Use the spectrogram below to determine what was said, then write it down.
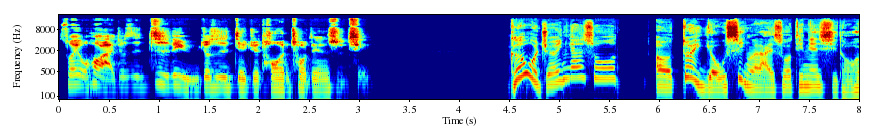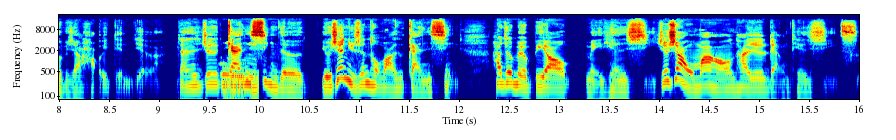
所以我后来就是致力于就是解决头很臭这件事情。可是我觉得应该说。呃，对油性的来说，天天洗头会比较好一点点啦。但是就是干性的，嗯、有些女生头发是干性，她就没有必要每天洗。就像我妈，好像她就是两天洗一次。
